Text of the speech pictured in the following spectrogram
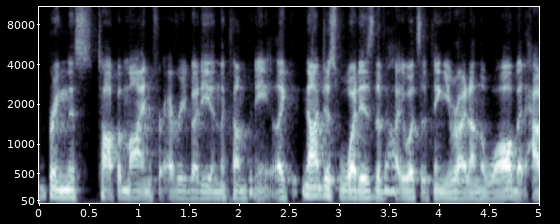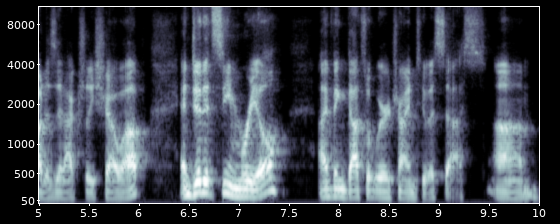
bring this top of mind for everybody in the company? Like not just what is the value what's the thing you write on the wall but how does it actually show up? And did it seem real? I think that's what we are trying to assess. Um,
